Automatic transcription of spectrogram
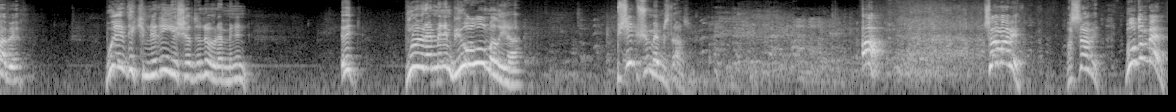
abi, bu evde kimlerin yaşadığını öğrenmenin... Evet, bunu öğrenmenin bir yolu olmalı ya. Bir şey düşünmemiz lazım. Ah! Sami abi, Basri abi, buldum ben.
